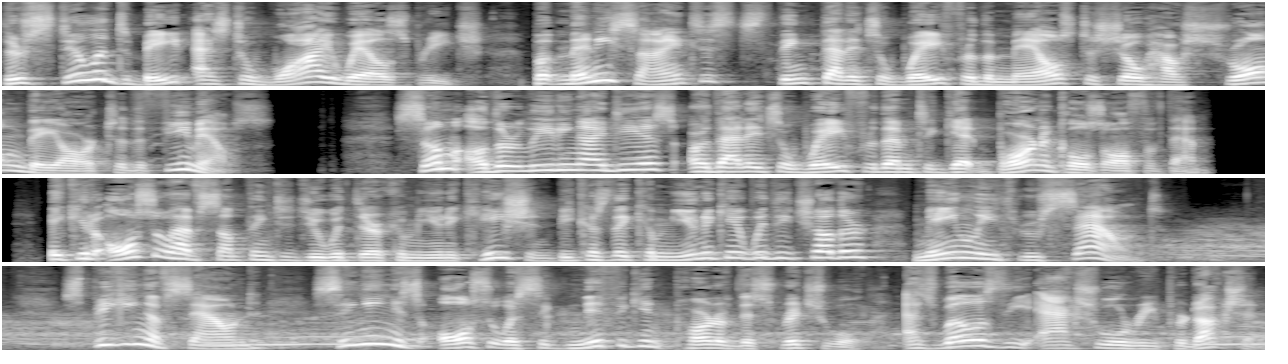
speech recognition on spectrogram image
There's still a debate as to why whales breach, but many scientists think that it's a way for the males to show how strong they are to the females. Some other leading ideas are that it's a way for them to get barnacles off of them. It could also have something to do with their communication because they communicate with each other mainly through sound. Speaking of sound, singing is also a significant part of this ritual, as well as the actual reproduction.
